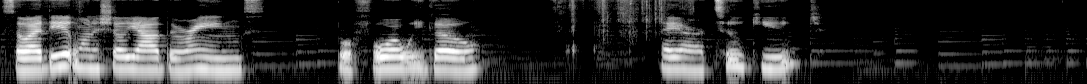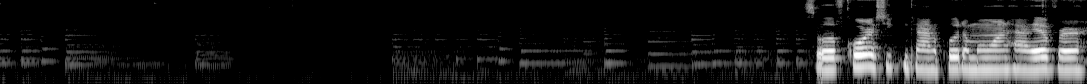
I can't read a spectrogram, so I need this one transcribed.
So I did want to show y'all the rings before we go. They are too cute. So of course you can kind of put them on however.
